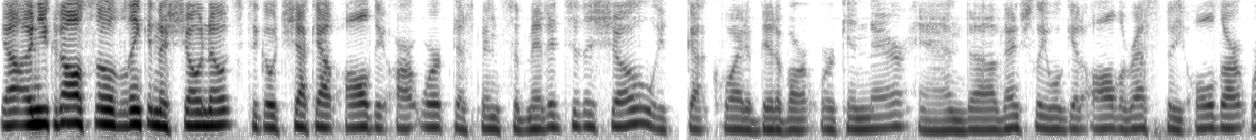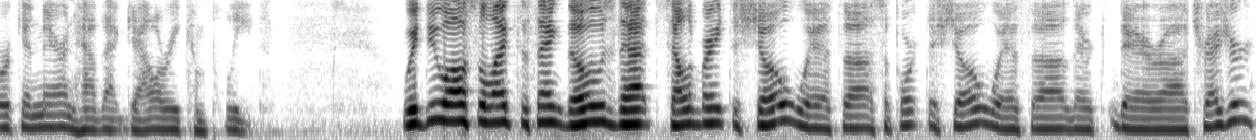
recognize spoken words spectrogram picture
Yeah, and you can also link in the show notes to go check out all the artwork that's been submitted to the show. We've got quite a bit of artwork in there, and uh, eventually we'll get all the rest of the old artwork in there and have that gallery complete. We do also like to thank those that celebrate the show with uh, support the show with uh, their their uh, treasure.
